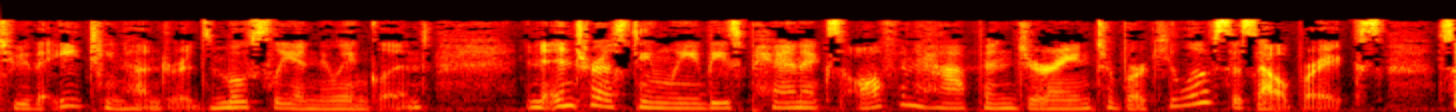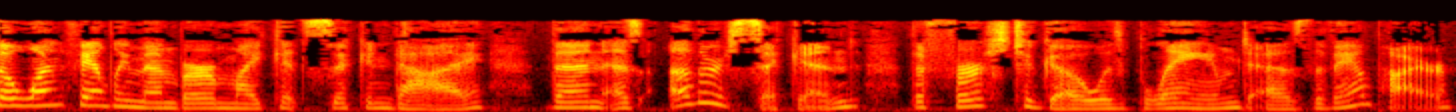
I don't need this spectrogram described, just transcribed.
to the 1800s, mostly in New England. And interestingly, these panics often happen during tuberculosis outbreaks. So one family member might get sick and die, then as others sickened, the first to go was blamed as the vampire.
